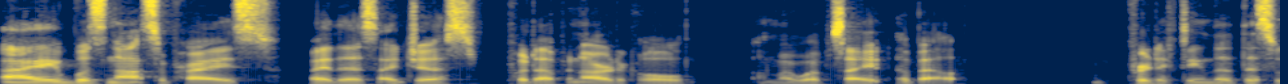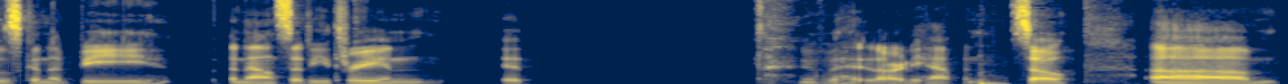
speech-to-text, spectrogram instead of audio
I was not surprised by this. I just put up an article on my website about predicting that this was going to be announced at E3 and it it already happened. So, um,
